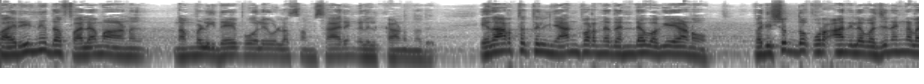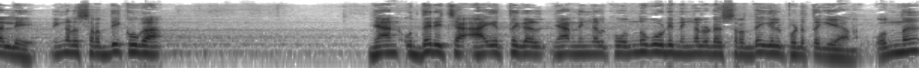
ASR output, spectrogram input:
പരിണിത ഫലമാണ് നമ്മൾ ഇതേപോലെയുള്ള സംസാരങ്ങളിൽ കാണുന്നത്. യഥാർത്ഥത്തിൽ ഞാൻ പറഞ്ഞത് എന്റെ വകയാണോ? പരിശുദ്ധ ഖുർആാനിലെ വചനങ്ങളല്ലേ? നിങ്ങൾ ശ്രദ്ധിക്കുക. ഞാൻ ഉദ്ധരിച്ച ആയത്തുകൾ ഞാൻ നിങ്ങൾക്ക് ഒന്നുകൂടി നിങ്ങളുടെ ശ്രദ്ധയിൽപ്പെടുത്തുകയാണ്. ഒന്ന്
